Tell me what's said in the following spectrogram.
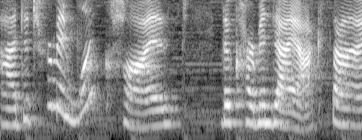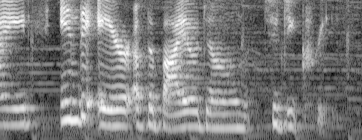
uh, determine what caused the carbon dioxide in the air of the biodome to decrease.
